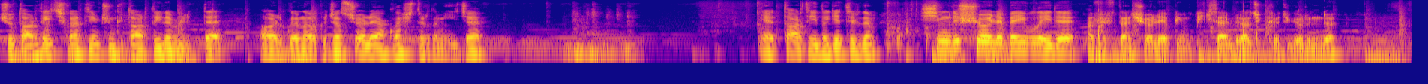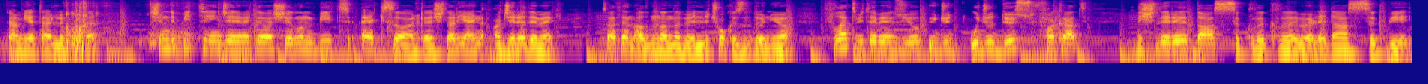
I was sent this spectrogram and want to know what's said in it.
şu tartıyı çıkartayım. Çünkü tartıyla birlikte ağırlıklarına bakacağız. Şöyle yaklaştırdım iyice. Evet tartıyı da getirdim. Şimdi şöyle Beyblade'i hafiften şöyle yapayım. Piksel birazcık kötü göründü. Tamam yeterli bu kadar. Şimdi bit'i incelemekle başlayalım. Bit axle arkadaşlar yani acele demek. Zaten adından da belli çok hızlı dönüyor. Flat bit'e benziyor. Ucu, ucu düz fakat dişleri daha sıklıklı böyle daha sık bir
